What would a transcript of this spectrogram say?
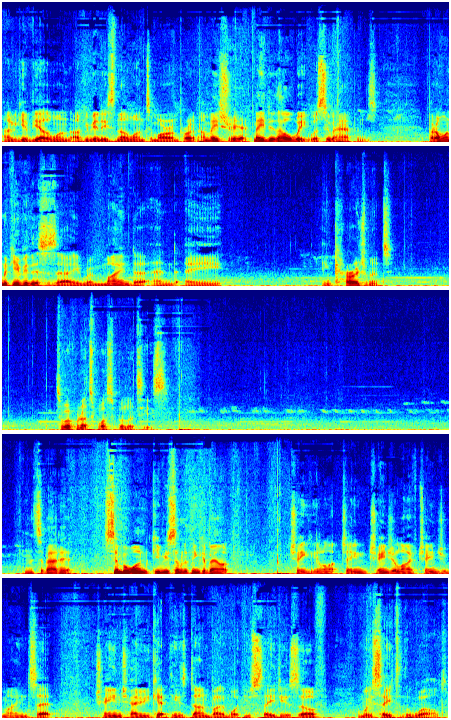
I'll give the other one. I'll give you at least another one tomorrow. I may sure may do the whole week. We'll see what happens. But I want to give you this as a reminder and a encouragement to open up to possibilities. And that's about it. Simple one, give you something to think about. Change, change, change your life, change your mindset, change how you get things done by what you say to yourself and what you say to the world.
